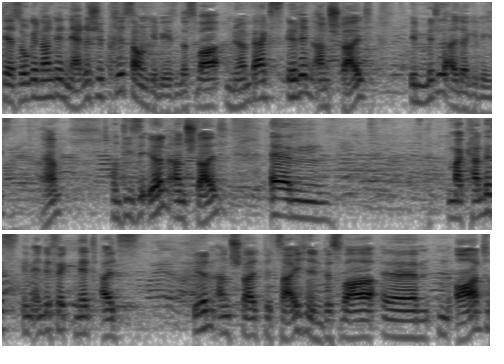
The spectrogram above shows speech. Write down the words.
der sogenannte närrische Prissaun gewesen. Das war Nürnbergs Irrenanstalt im Mittelalter gewesen. Ja? Und diese Irrenanstalt, ähm, man kann das im Endeffekt nicht als Irrenanstalt bezeichnen. Das war ähm, ein Ort,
